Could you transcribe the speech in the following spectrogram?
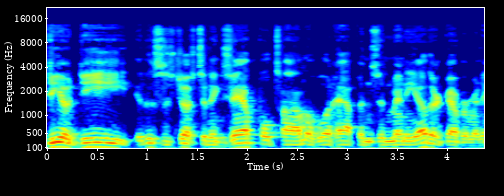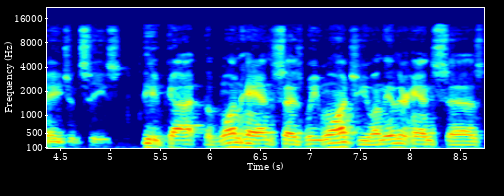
DOD, this is just an example, Tom, of what happens in many other government agencies. They've got the one hand says, We want you, on the other hand says,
